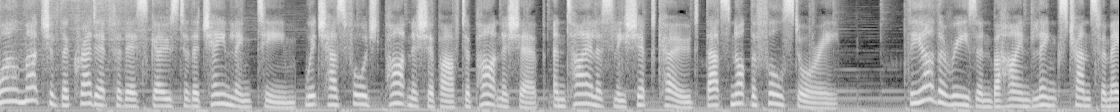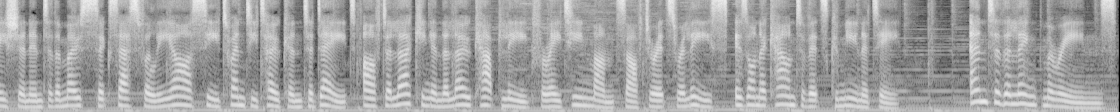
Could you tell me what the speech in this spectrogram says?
While much of the credit for this goes to the Chainlink team, which has forged partnership after partnership, and tirelessly shipped code, that's not the full story. The other reason behind Link's transformation into the most successful ERC20 token to date, after lurking in the low cap league for 18 months after its release, is on account of its community. Enter the Link Marines.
